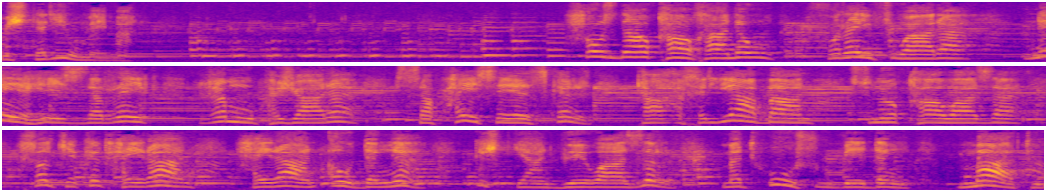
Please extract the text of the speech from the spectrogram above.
مشتری و مەیمان. حەوز ناو قاوخانە و فڕەی فوارە نەیە هێز دەڕێک غەم و پەژارە سەفحەی سێزکرد تا ئەخریابان سنۆ قاوازە خەڵکێ کرد حەیران حەیران ئەو دەنگە گشتیان گوێوازر مەدهوش و بێدەنگ مات و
